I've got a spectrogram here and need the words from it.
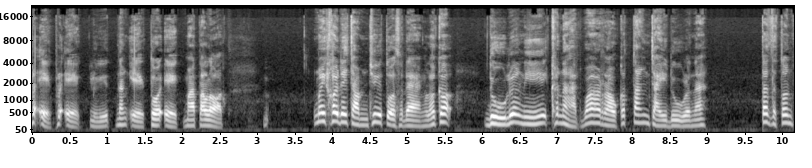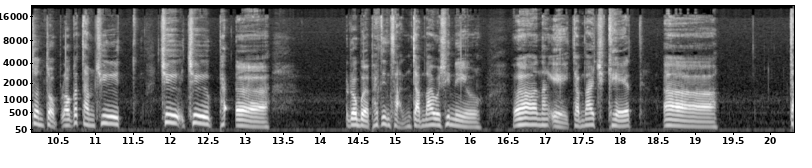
พระเอกพระเอกหรือนางเอกตัวเอกมาตลอด ไม่ค่อยได้จำชื่อตัวแสดง แล้วก็ดูเรื่องนี้ขนาดว่าเราก็ตั้งใจดูแล้วนะ ตั้งแต่ต้นจนจบเราก็จำชื่อชื่อชื่อเอ่อโรเบิร์ตแพตตินสันจำได้ว่าชื่อนิลแล้วนางเอกจำได้ชื่อเคสเอ่อจ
